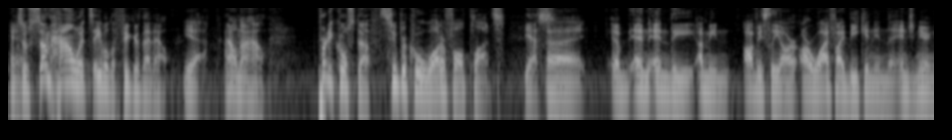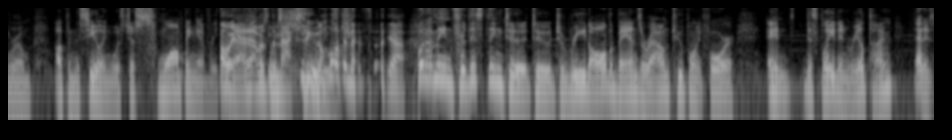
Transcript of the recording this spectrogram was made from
And so somehow it's able to figure that out. Yeah. I don't know how. Pretty cool stuff. Super cool waterfall plots. Yes. Uh, um, and and the I mean obviously our, our Wi-Fi beacon in the engineering room up in the ceiling was just swamping everything. oh yeah, that was the was max signal. huge. and that's, yeah. But I mean for this thing to to to read all the bands around 2.4 and displayed in real time, that is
